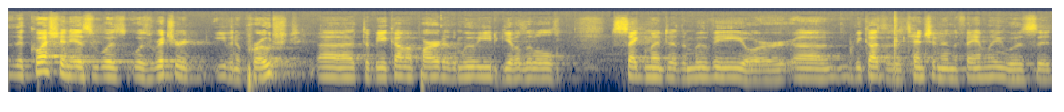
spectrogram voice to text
the question is, was, was Richard even approached uh, to become a part of the movie, to give a little segment of the movie, or uh, because of the tension in the family, was it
